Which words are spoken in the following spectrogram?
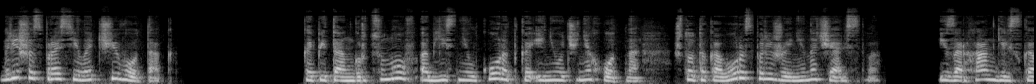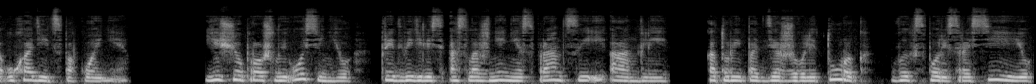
Гриша спросил, от чего так? Капитан Гурцунов объяснил коротко и не очень охотно, что таково распоряжение начальства. Из Архангельска уходить спокойнее. Еще прошлой осенью предвиделись осложнения с Францией и Англией, которые поддерживали турок в их споре с Россией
